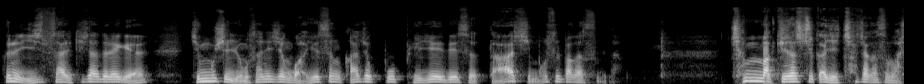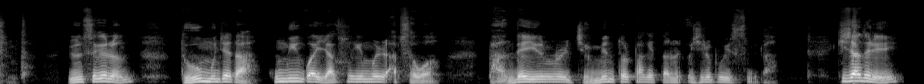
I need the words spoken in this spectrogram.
그는 24일 기자들에게 집무실 용산 이전과 여성가족부 폐지에 대해서 다시 못을 박았습니다. 천막 기자실까지 찾아가서 말입니다. 윤석열은 두 문제다 국민과의 약속임을 앞세워 반대 여론을 정면 돌파하겠다는 의지를 보였습니다. 기자들이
